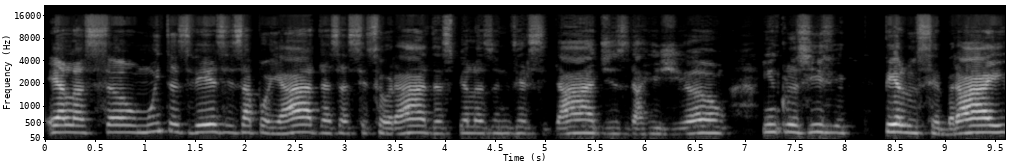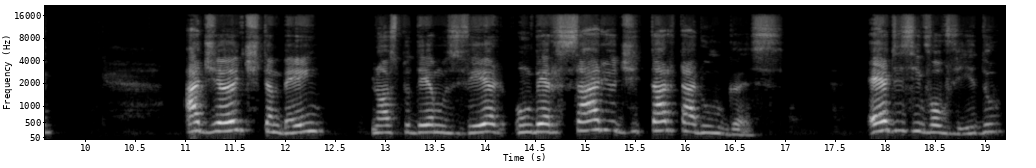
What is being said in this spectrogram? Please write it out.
elas são muitas vezes apoiadas, assessoradas pelas universidades da região, inclusive pelo SEBRAE. Adiante também, nós podemos ver um berçário de tartarugas. É desenvolvido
